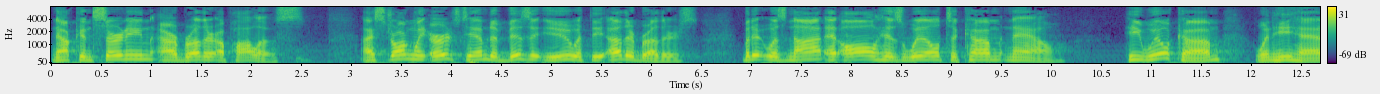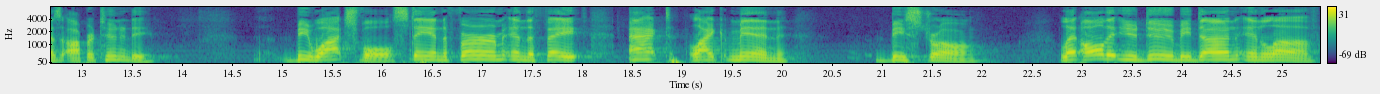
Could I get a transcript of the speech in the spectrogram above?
Now, concerning our brother Apollos, I strongly urged him to visit you with the other brothers, but it was not at all his will to come now. He will come when he has opportunity. Be watchful, stand firm in the faith, act like men, be strong. Let all that you do be done in love.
